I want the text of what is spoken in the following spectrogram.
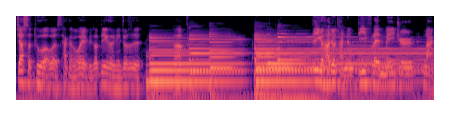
Just Two of us，它可能会，比如说第一个和弦就是啊，第一个它就弹成 D flat major nine，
